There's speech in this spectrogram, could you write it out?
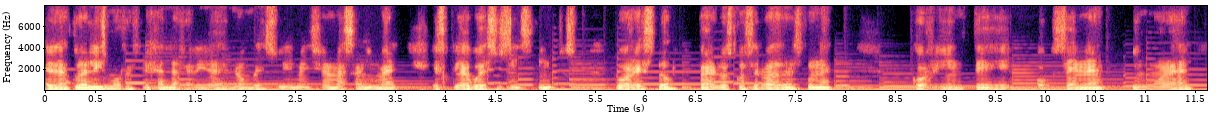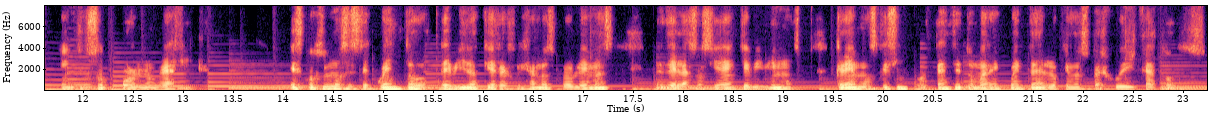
el naturalismo refleja la realidad del hombre en su dimensión más animal, esclavo de sus instintos. Por esto, para los conservadores fue una corriente obscena, inmoral e incluso pornográfica. Escogimos este cuento debido a que refleja los problemas de la sociedad en que vivimos. Creemos que es importante tomar en cuenta lo que nos perjudica a todos.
